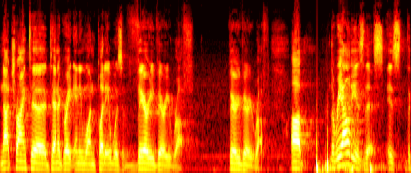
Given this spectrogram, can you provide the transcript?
Not trying to denigrate anyone, but it was very, very rough. Very, very rough. Um, the reality is this: is the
